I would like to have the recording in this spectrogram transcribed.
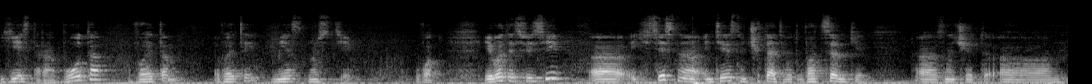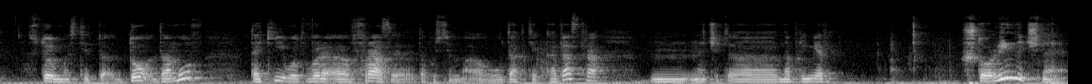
есть работа в, этом, в этой местности. Вот. И в этой связи, э, естественно, интересно читать вот в оценке значит, стоимости домов такие вот э, фразы, допустим, у дактик кадастра, значит, э, например, что рыночная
